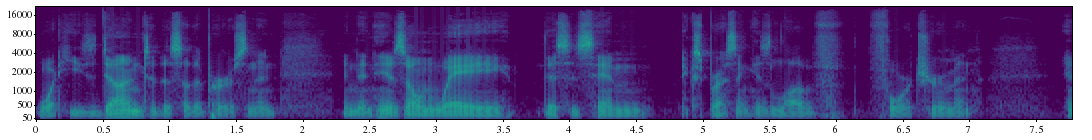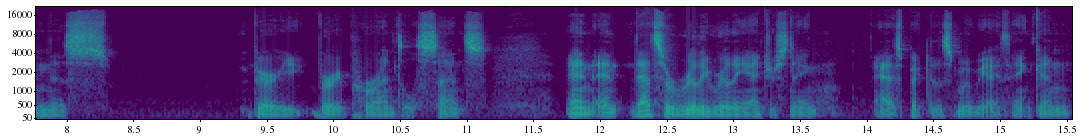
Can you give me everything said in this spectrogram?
what he's done to this other person, and and in his own way, this is him expressing his love for Truman in this very very parental sense and and that's a really really interesting aspect of this movie i think and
